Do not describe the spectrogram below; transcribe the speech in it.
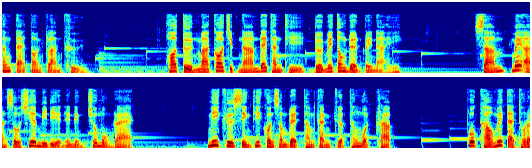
ตั้งแต่ตอนกลางคืน พอตื่นมาก็จิบน้ำได้ทันทีโดยไม่ต้องเดินไปไหน 3. ไม่อ่านโซเชียลมีเดียในหนึ่งชั่วโมงแรก นี่คือสิ่งที่คนสำเร็จทำกันเกือบทั้งหมดครับ พวกเขาไม่แตะโทร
